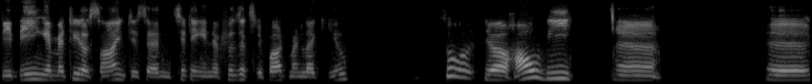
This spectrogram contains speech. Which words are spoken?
we being a material scientist and sitting in a physics department like you, so uh, how we uh, uh,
